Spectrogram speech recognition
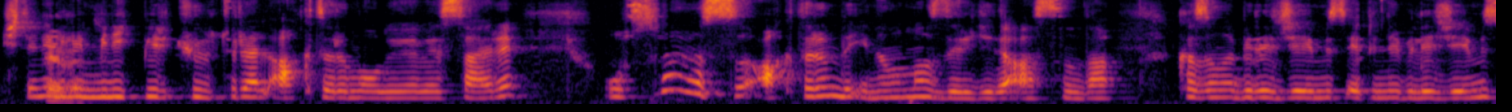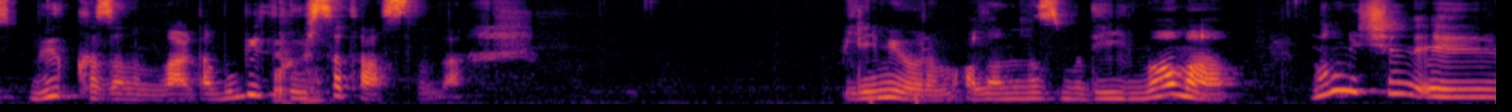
İşte ne Evet. bileyim minik bir kültürel aktarım oluyor vesaire. Uluslararası aktarım da inanılmaz derecede aslında kazanabileceğimiz, edinebileceğimiz büyük kazanımlardan. Bu bir fırsat aslında. Bilemiyorum alanınız mı değil mi ama bunun için e,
